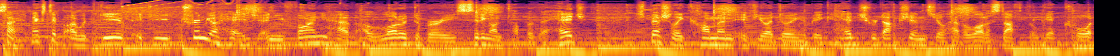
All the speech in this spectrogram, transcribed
So, next tip I would give if you trim your hedge and you find you have a lot of debris sitting on top of the hedge, especially common if you are doing big hedge reductions, you'll have a lot of stuff that'll get caught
